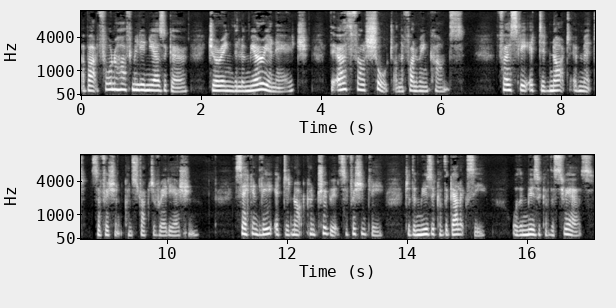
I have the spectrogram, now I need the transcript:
About four and a half million years ago, during the Lemurian age, the Earth fell short on the following counts. Firstly, it did not emit sufficient constructive radiation. Secondly, it did not contribute sufficiently to the music of the galaxy or the music of the spheres.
